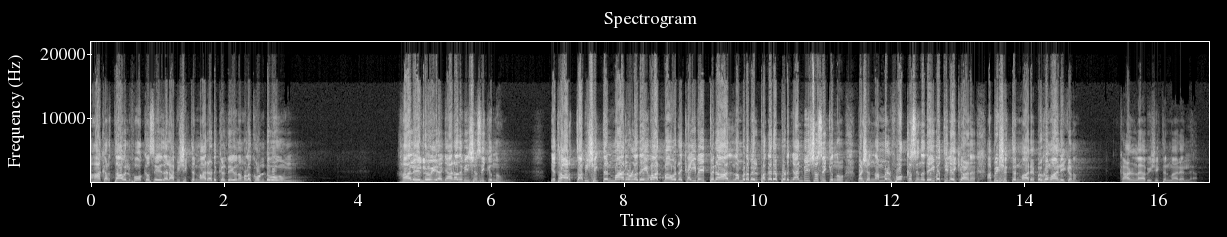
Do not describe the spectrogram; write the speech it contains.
ആ കർത്താവിൽ ഫോക്കസ് ചെയ്താൽ അഭിഷിക്തന്മാരുടെ അടുക്കൽ ദൈവം നമ്മളെ കൊണ്ടുപോകും. ഹാലൂയ ഞാനത് വിശ്വസിക്കുന്നു. യഥാർത്ഥ അഭിഷിക്തന്മാരുള്ള ദൈവാത്മാവിന്റെ കൈവയ്പിനാൽ നമ്മുടെ മേൽ പകരപ്പെടും. ഞാൻ വിശ്വസിക്കുന്നു. പക്ഷെ നമ്മൾ ഫോക്കസ് ചെയ്യുന്ന ദൈവത്തിലേക്കാണ് അഭിഷിക്തന്മാരെ ബഹുമാനിക്കണം. കള്ള അഭിഷിക്തന്മാരല്ല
